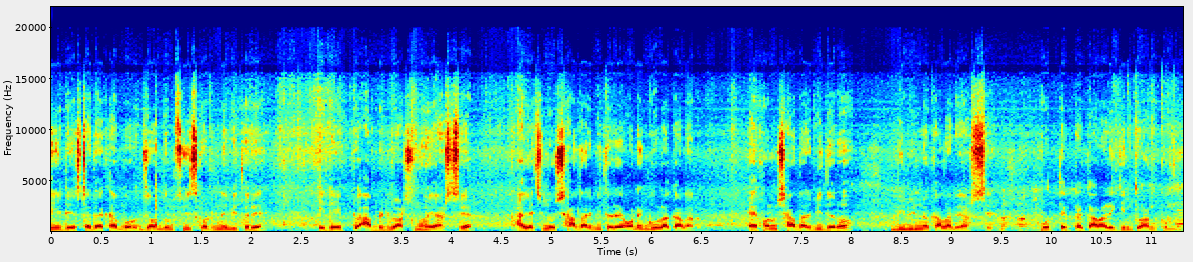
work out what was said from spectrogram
যে ড্রেসটা দেখাবো, জমজম সুইচ কটনের ভিতরে, এটা একটু আপডেট ভার্সন হয়ে আসছে। আগে ছিল সাদার ভিতরে অনেকগুলা কালার এখন সাদার ভিতরেও বিভিন্ন কালারে আসছে। প্রত্যেকটা কালারই কিন্তু আনকমন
